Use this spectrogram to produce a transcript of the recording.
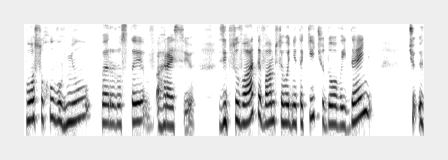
посуху, вогню перерости в агресію, зіпсувати вам сьогодні такий чудовий день, е,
